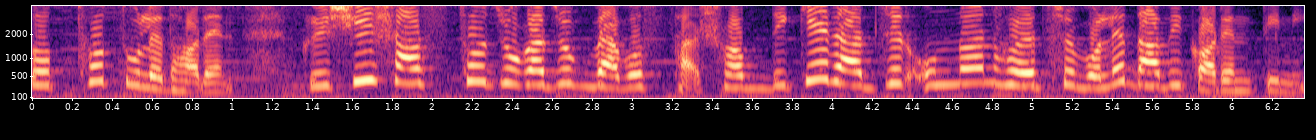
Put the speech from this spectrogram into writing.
তথ্য তুলে ধরেন। কৃষি স্বাস্থ্য যোগাযোগ ব্যবস্থা সব দিকে রাজ্যের উন্নয়ন হয়েছে বলে দাবি করেন তিনি।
